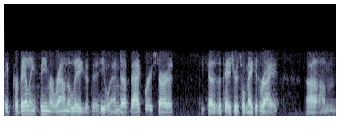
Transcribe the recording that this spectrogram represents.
a prevailing theme around the league that, that he will end up back where he started because the Patriots will make it right um,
